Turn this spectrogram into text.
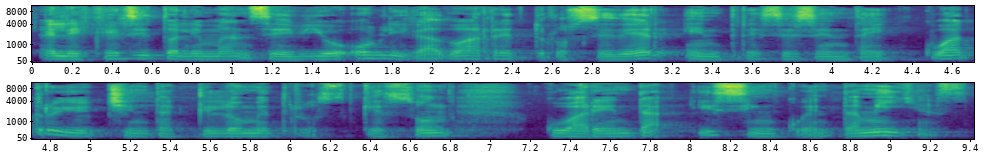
El ejército alemán se vio obligado a retroceder entre 64 y 80 kilómetros, que son 40 y 50 millas,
